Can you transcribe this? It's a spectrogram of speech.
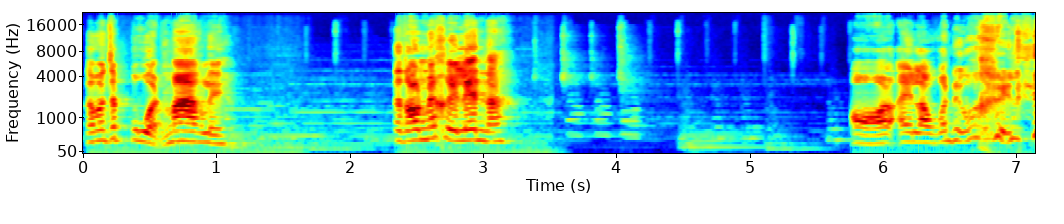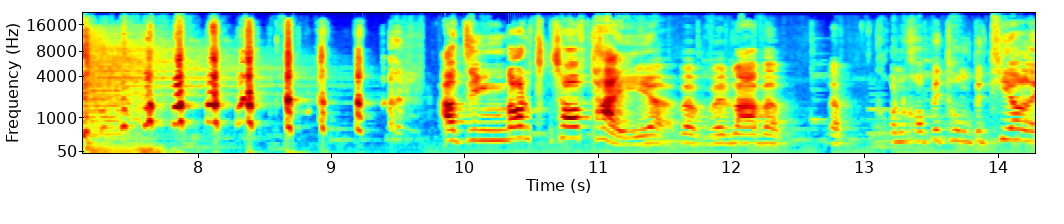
แล้วมันจะปวดมากเลย แต่ตอนไม่เคยเล่นนะ อ๋อ ไอเราก็นึกว่าเคยเล่น เอาจริงดอนชอบไถอะ แบบเวลาแบบแบบ คนเขาไปทงไปเที่ยวอะไร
